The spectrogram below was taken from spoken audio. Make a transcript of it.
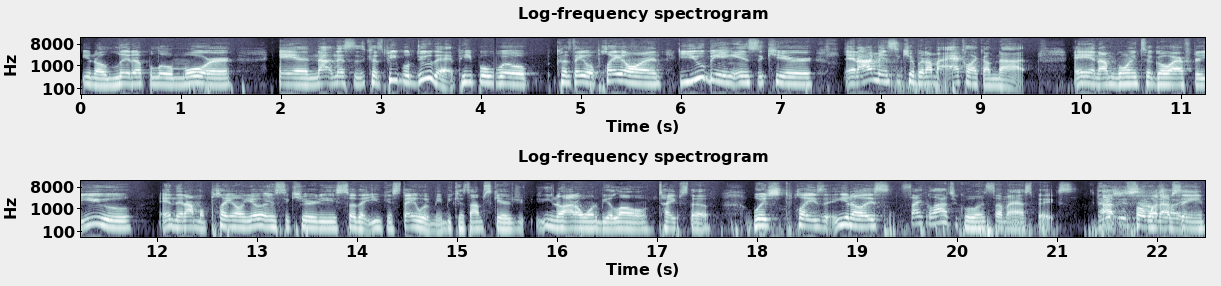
you know lit up a little more and not necessarily because people do that. People will because they will play on you being insecure and I'm insecure, but I'm gonna act like I'm not, and I'm going to go after you and then I'm gonna play on your insecurities so that you can stay with me because I'm scared. You, you know, I don't want to be alone. Type stuff, which plays, you know, it's psychological in some aspects. That just from what I've like, seen.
